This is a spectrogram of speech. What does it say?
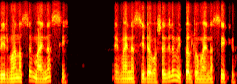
বির মান আছে মাইনাস সি এই মাইনাস সিটা বসাই দিলাম equal to minus C cube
